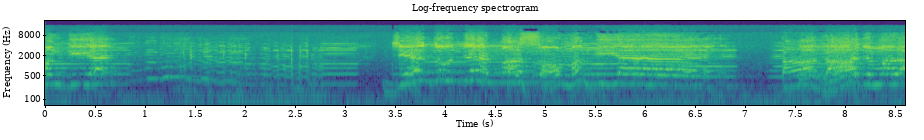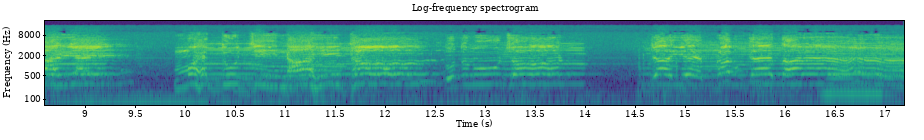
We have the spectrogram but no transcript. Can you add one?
ਮੰਗੀ ਐ ਜੇ ਦੂਜੇ ਪਾਸੋਂ ਮੰਗੀ ਐ ਤਾਂ ਲਾਜ ਮਰਾਈਏ ਮੋਹ ਦੂਜੀ ਨਾਹੀ ਠਾਉ ਤੁਧ ਨੂੰ ਜਾਣ ਜਾਈਏ ਪ੍ਰਭ ਕਹਿ ਤਾਰੇ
